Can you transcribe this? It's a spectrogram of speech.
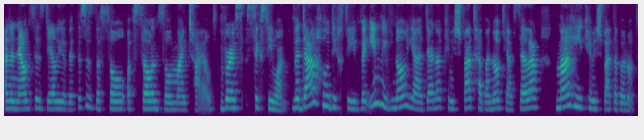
and announces daily of it, This is the soul of so and so, my child. Verse 61. V'dahu dichti ve'im livno ya'adena kemishpat mahi kemishpat.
